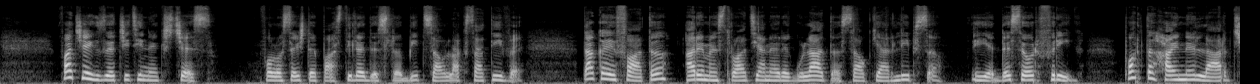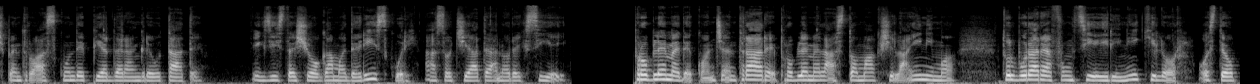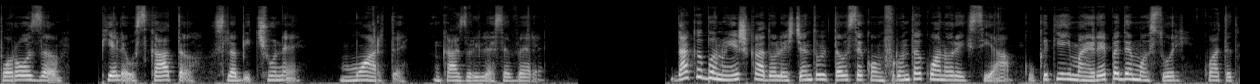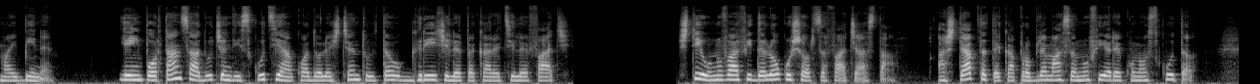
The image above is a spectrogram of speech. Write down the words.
face exerciții în exces, folosește pastile de slăbit sau laxative, dacă e fată, are menstruația neregulată sau chiar lipsă, îi e deseori frig, poartă haine largi pentru a ascunde pierderea în greutate. Există și o gamă de riscuri asociate anorexiei. Probleme de concentrare, probleme la stomac și la inimă, tulburarea funcției rinichilor, osteoporoză, piele uscată, slăbiciune, moarte în cazurile severe. Dacă bănuiești că adolescentul tău se confruntă cu anorexia, cu cât iei mai repede măsuri, cu atât mai bine. E important să aduci în discuția cu adolescentul tău grijile pe care ți le faci. Știu, nu va fi deloc ușor să faci asta. Așteaptă-te ca problema să nu fie recunoscută.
